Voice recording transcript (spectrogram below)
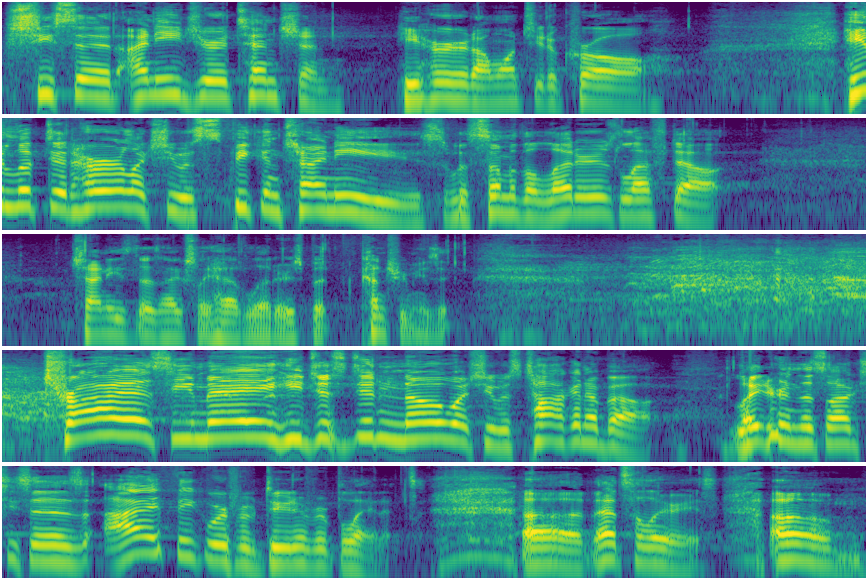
She said, "I need your attention." He heard, "I want you to crawl." He looked at her like she was speaking Chinese with some of the letters left out. Chinese doesn't actually have letters, but country music. Try as he may, he just didn't know what she was talking about. Later in the song, she says, I think we're from two different planets. Uh, that's hilarious. Um,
